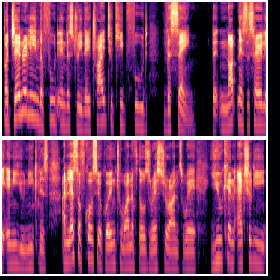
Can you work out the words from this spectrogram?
but generally in the food industry, they try to keep food the same. Not necessarily any uniqueness, unless, of course, you're going to one of those restaurants where you can actually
